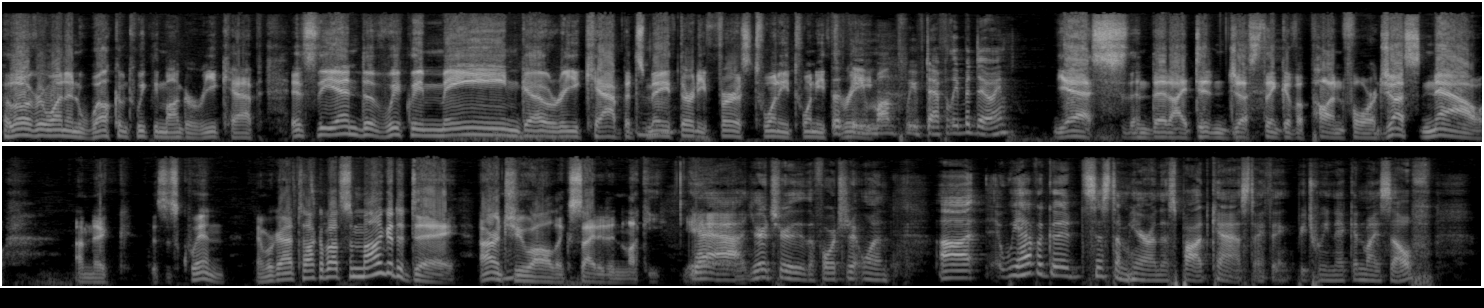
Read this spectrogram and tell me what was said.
Hello, everyone, and welcome to Weekly Manga Recap. It's the end of Weekly Manga Recap. It's May 31st, 2023. The month we've definitely been doing. Yes, and that I didn't just think of a pun for just now. I'm Nick. This is Quinn, and we're going to talk about some manga today. Aren't you all excited and lucky? Yeah, you're truly the fortunate one. Uh, we have a good system here on this podcast, I think, between Nick and myself.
